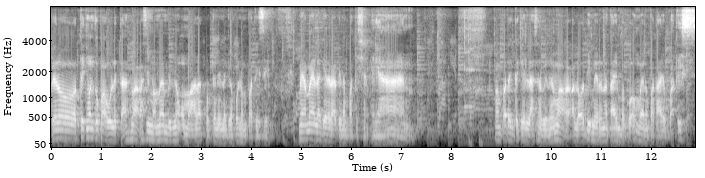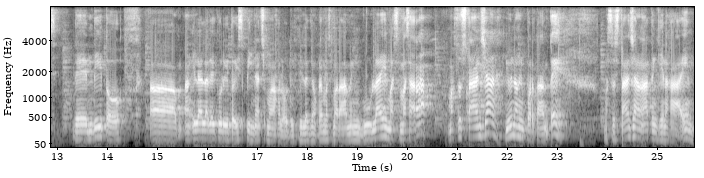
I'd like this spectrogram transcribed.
Pero tikman ko pa ulit mga kasi mamaya biglang umalat pag nilagyan ko ng patis eh. Maya maya lagyan na natin ng patis yan. Ayan. Pampatagdag yung lasa. Sabi na mga kakalodi, meron na tayong bagoong, meron pa tayong patis. Then dito, um, ang ilalagay ko rito is spinach mga kalodi. Nilagyan ko mas maraming gulay, mas masarap, mas sustansya. Yun ang importante. Mas sustansya ang ating kinakain.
